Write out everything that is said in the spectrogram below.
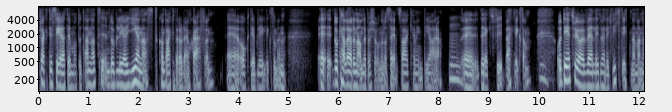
praktiserat det mot ett annat team, då blir jag genast kontaktad av den chefen eh, och det blir liksom en eh, då kallar jag den andra personen och säger att så här kan vi inte göra. Mm. Eh, direkt feedback liksom. Mm. Och det tror jag är väldigt, väldigt viktigt när man,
